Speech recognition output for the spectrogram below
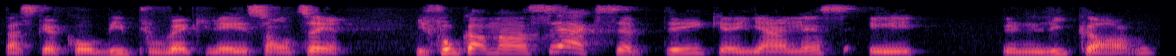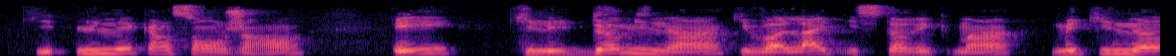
parce que Kobe pouvait créer son tir. Il faut commencer à accepter que Yannis est une licorne qui est unique en son genre et qu'il est dominant, qui va l'être historiquement, mais qui ne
